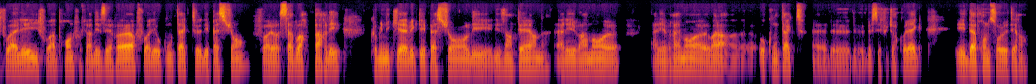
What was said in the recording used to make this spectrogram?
faut aller, il faut apprendre, il faut faire des erreurs, il faut aller au contact des patients, il faut savoir parler, communiquer avec les patients, les, internes, aller vraiment, aller vraiment voilà, au contact de, ses futurs collègues et d'apprendre sur le terrain.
